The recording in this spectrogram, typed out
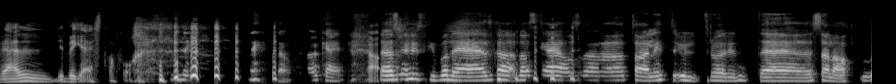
veldig begeistra for. Nettopp. Ok. Ja. Da skal jeg huske på det. da skal jeg også ta litt ulltråd rundt eh, salaten.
